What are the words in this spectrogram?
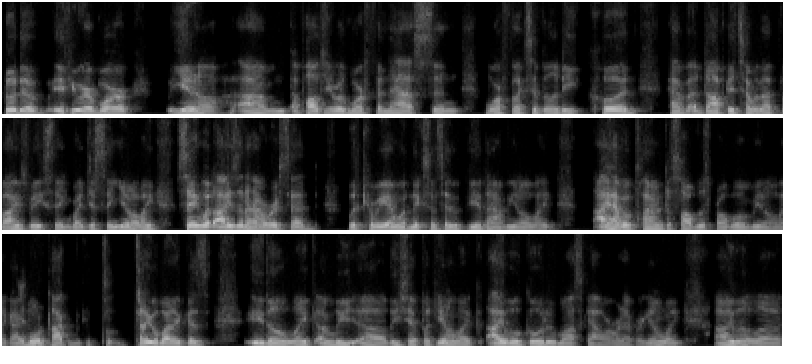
could have, if he were more you know, um, a politician with more finesse and more flexibility could have adopted some of that vibes based thing by just saying, you know, like saying what Eisenhower said with Korea and what Nixon said with Vietnam, you know, like I have a plan to solve this problem, you know, like I won't talk tell you about it because it'll like unleash, uh, unleash it, but you know, like I will go to Moscow or whatever, you know, like I will, uh,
